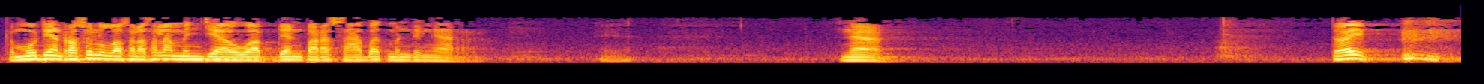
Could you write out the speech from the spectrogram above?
Kemudian Rasulullah SAW menjawab dan para sahabat mendengar. Nah, Taib.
